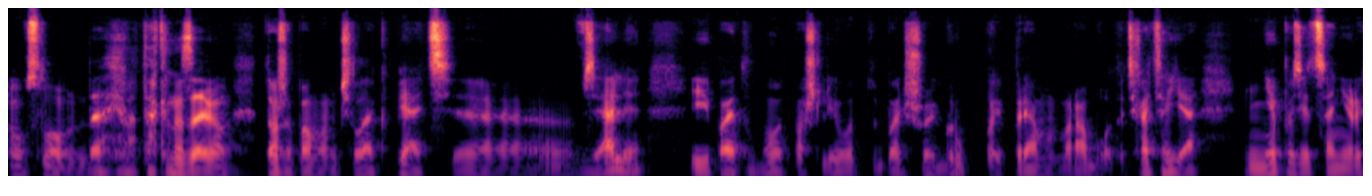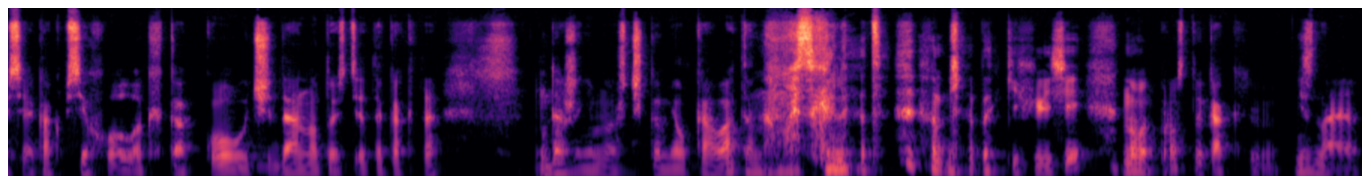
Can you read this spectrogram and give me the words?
условно, да, его так назовем, тоже, по-моему, человек 5 э, взяли, и поэтому мы вот пошли вот большой группой прям работать. Хотя я не позиционирую себя как психолог, как коуч, да, ну, то есть это как-то даже немножечко мелковато, на мой взгляд, для таких вещей. Ну, вот просто как, не знаю,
